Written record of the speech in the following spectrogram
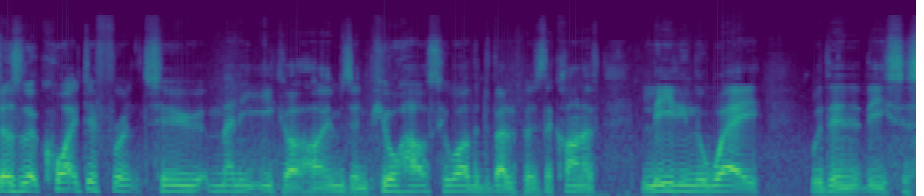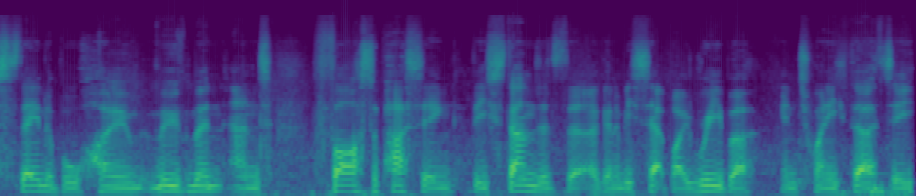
Does look quite different to many eco homes and Pure House, who are the developers, they're kind of leading the way within the sustainable home movement and far surpassing the standards that are going to be set by RIBA in 2030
